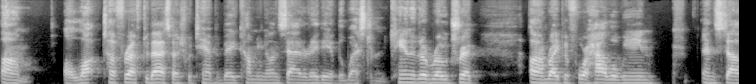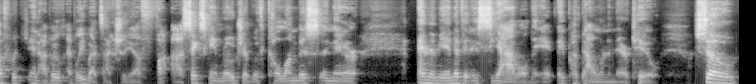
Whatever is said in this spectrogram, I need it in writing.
um, a lot tougher after that, especially with Tampa Bay coming on Saturday. They have the Western Canada road trip um, right before Halloween and stuff, which and I, believe, I believe that's actually a, a six game road trip with Columbus in there. And then the end of it is Seattle. They, they put that one in there too. So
